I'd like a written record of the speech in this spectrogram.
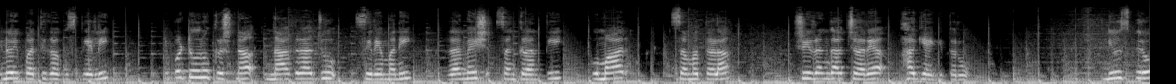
ಇನ್ನು ಈ ಪತ್ರಿಕಾಗೋಷ್ಠಿಯಲ್ಲಿ ತಿಪಟೂರು ಕೃಷ್ಣ, ನಾಗರಾಜು ಸಿರೆಮನಿ, ರಮೇಶ್ ಸಂಕ್ರಾಂತಿ, ಕುಮಾರ್ ಸಮತಳ, ಶ್ರೀರಂಗಾಚಾರ್ಯ ಭಾಗಿಯಾಗಿದ್ದರು. ನ್ಯೂಸ್ ಬ್ಯೂರೋ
